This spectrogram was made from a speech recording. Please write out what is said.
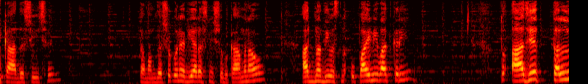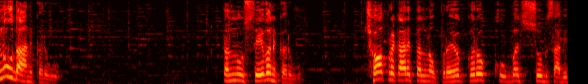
એકાદશી છે. તમામ દર્શકોને અગિયારસની શુભકામનાઓ. આજના દિવસના ઉપાયની વાત કરીએ. તો આજે તલનું દાન કરવું. તલનું સેવન કરવું. છ પ્રકારે તલનો પ્રયોગ કરો, ખૂબ જ શુભ સાબિત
